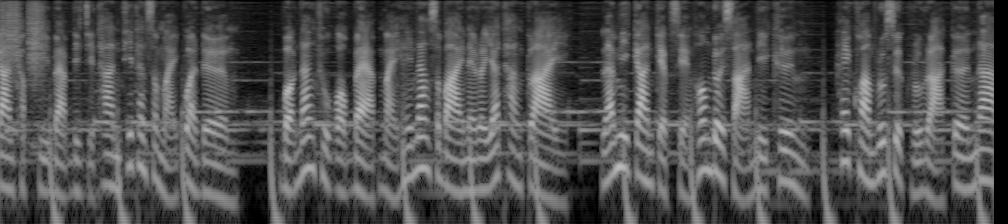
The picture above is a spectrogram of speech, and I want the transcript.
การขับขี่แบบดิจิทัลที่ทันสมัยกว่าเดิมเบาะนั่งถูกออกแบบใหม่ให้นั่งสบายในระยะทางไกล และมีการเก็บเสียงห้องโดยสารดีขึ้น ให้ความรู้สึกหรูหราเกินหน้า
